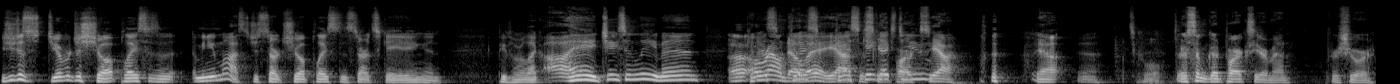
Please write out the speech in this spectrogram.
You should just. Do you ever just show up places? And I mean, you must just start show up places and start skating, and people are like, "Oh, hey, Jason Lee, man." Uh, I- around I- LA, can yeah, I skate skate parks. Yeah, yeah. yeah, that's cool. There's some good parks here, man, for sure.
